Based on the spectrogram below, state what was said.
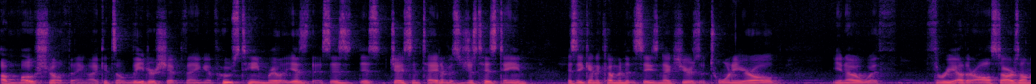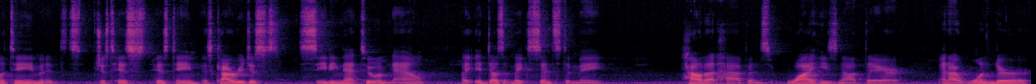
emotional thing, like it's a leadership thing of whose team really is this? Is is Jayson Tatum? Is it just his team? Is he going to come into the season next year as a 20 year old, you know, with three other All Stars on the team, and it's just his his team? Is Kyrie just ceding that to him now? Like it doesn't make sense to me how that happens, why he's not there, and I wonder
